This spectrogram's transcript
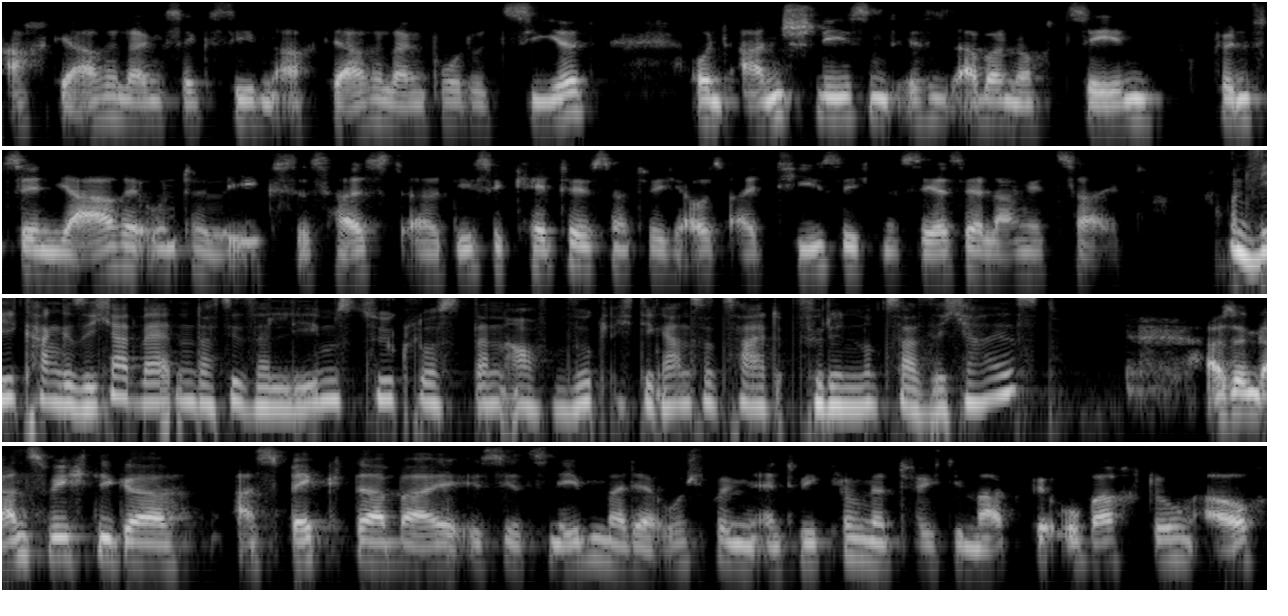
acht Jahre lang, sechs, sieben, acht Jahre lang produziert. Und anschließend ist es aber noch zehn, 15 Jahre unterwegs. Das heißt, äh, diese Kette ist natürlich aus IT-Sicht eine sehr, sehr lange Zeit. Und wie kann gesichert werden, dass dieser Lebenszyklus dann auch wirklich die ganze Zeit für den Nutzer sicher ist? Also ein ganz wichtiger Aspekt dabei ist jetzt neben der ursprünglichen Entwicklung natürlich die Marktbeobachtung auch.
